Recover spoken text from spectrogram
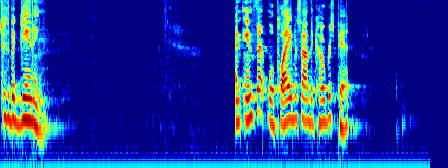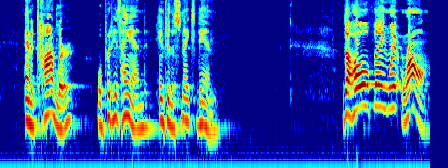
to the beginning. An infant will play beside the cobra's pit, and a toddler will put his hand into the snake's den. The whole thing went wrong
